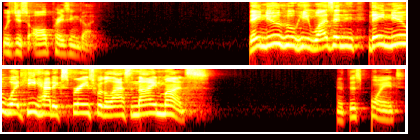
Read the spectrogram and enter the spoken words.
was just all praising God. They knew who he was and they knew what he had experienced for the last nine months. At this point,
